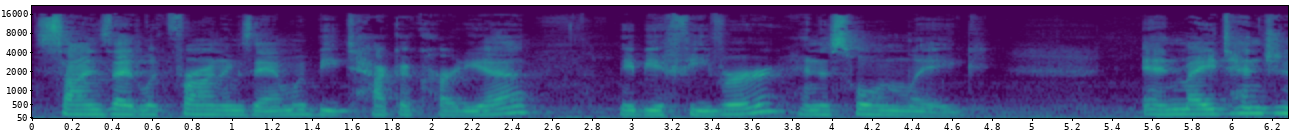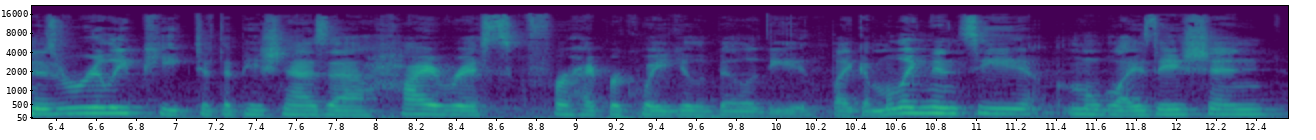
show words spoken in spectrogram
Signs I'd look for on exam would be tachycardia, maybe a fever, and a swollen leg. And my attention is really peaked if the patient has a high risk for hypercoagulability, like a malignancy, mobilization,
